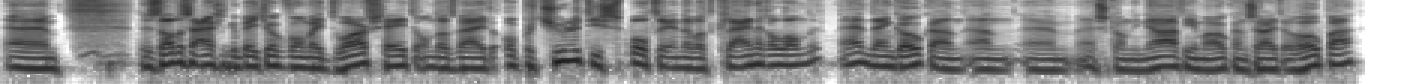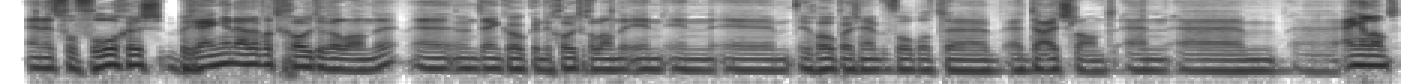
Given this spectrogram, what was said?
Um, dus dat is eigenlijk een beetje ook waarom wij dwarfs heten, omdat wij de opportunity spotten in de wat kleinere landen. Hè. Denk ook aan, aan um, Scandinavië, maar ook aan Zuid-Europa. En het vervolgens brengen naar de wat grotere landen. En denk ook in de grotere landen in, in uh, Europa zijn bijvoorbeeld uh, Duitsland en uh, Engeland.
